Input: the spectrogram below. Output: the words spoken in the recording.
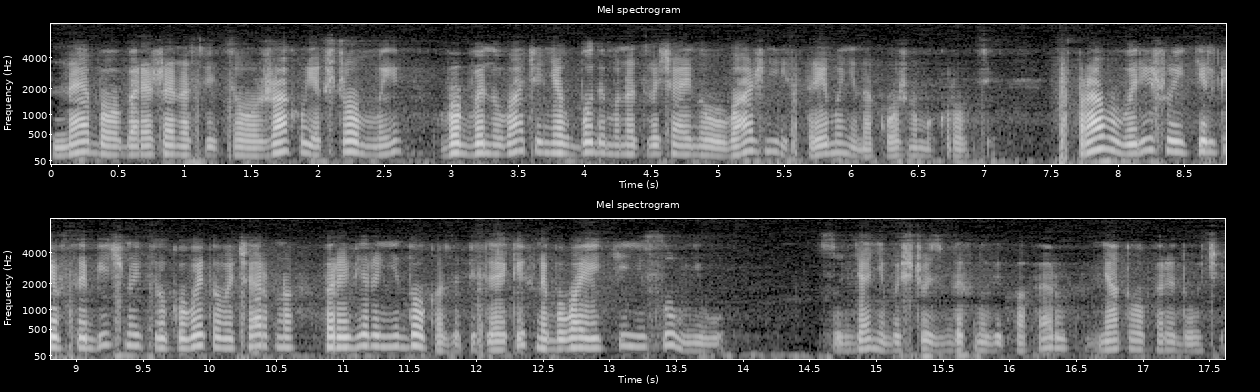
Небо обереже нас від цього жаху, якщо ми в обвинуваченнях будемо надзвичайно уважні і стримані на кожному кроці. Справу вирішують тільки всебічно і цілковито вичерпно перевірені докази, після яких не буває тіні сумніву. Суддя ніби щось вдихнув від паперу, піднятого перед очі.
